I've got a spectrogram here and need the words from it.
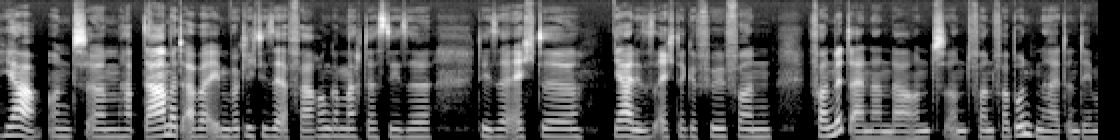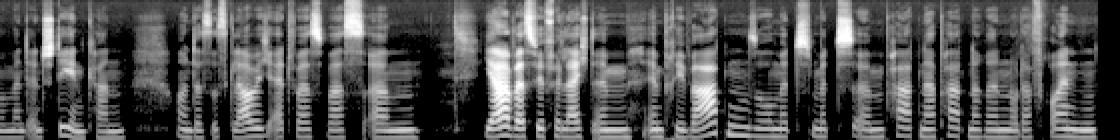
Ja, und ähm, habe damit aber eben wirklich diese Erfahrung gemacht, dass diese, diese echte, ja, dieses echte Gefühl von, von Miteinander und, und von Verbundenheit in dem Moment entstehen kann. Und das ist, glaube ich, etwas, was, ähm, ja, was wir vielleicht im, im Privaten, so mit, mit ähm, Partner, Partnerin oder Freunden,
